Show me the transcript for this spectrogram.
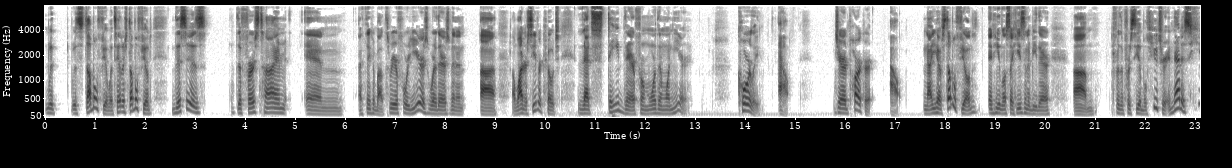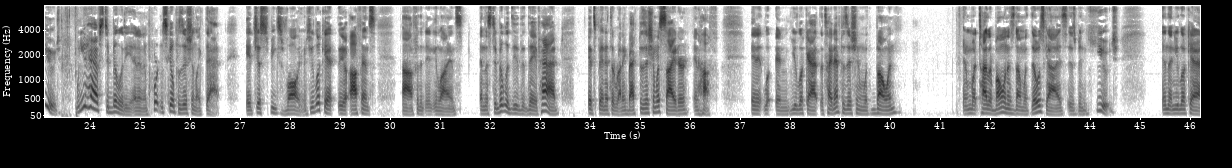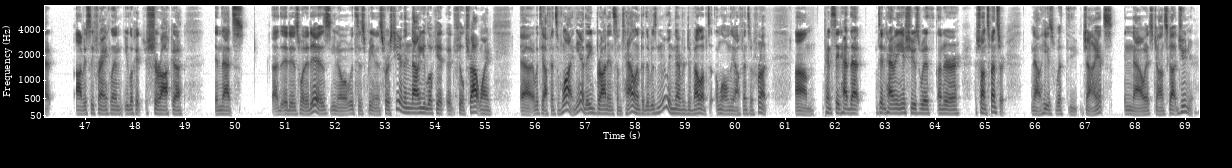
with with Stubblefield, with Taylor Stubblefield, this is the first time in I think about three or four years where there's been an uh, a wide receiver coach that stayed there for more than one year. Corley out, Gerad Parker out. Now you have Stubblefield, and he looks like he's going to be there um, for the foreseeable future, and that is huge. When you have stability at an important skill position like that, it just speaks volumes. You look at the offense uh, for the Nittany Lions and the stability that they've had. It's been at the running back position with Seider and Huff, and it and you look at the tight end position with Bowen, and what Tyler Bowen has done with those guys has been huge. And then you look at obviously Franklin, you look at Ciarrocca, and that's uh, it is what it is, you know, with this being his first year. And then now you look at, at Phil Trautwein uh, with the offensive line. Yeah, they brought in some talent, but it was really never developed along the offensive front. Um, Penn State had that, didn't have any issues with under Sean Spencer. Now he's with the Giants, and now it's John Scott Jr.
